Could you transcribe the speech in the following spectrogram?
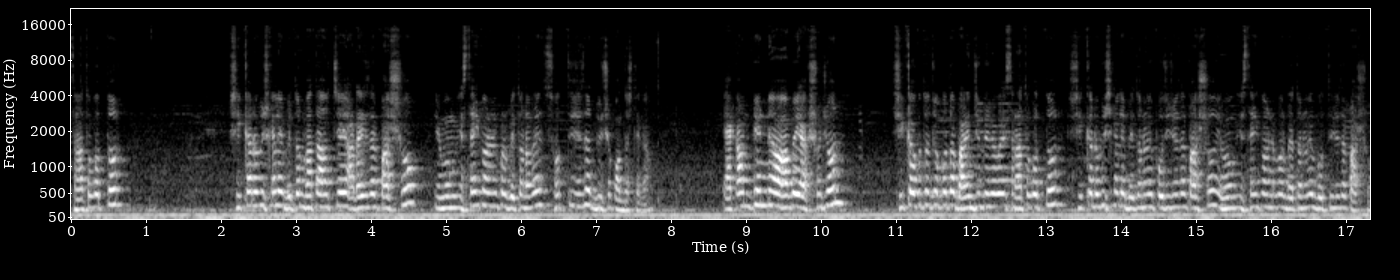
স্নাতকোত্তর। শিক্ষানবিশকালে বেতন ভাতা হচ্ছে আঠাশ হাজার পাঁচশো এবং স্থায়ীকরণের পর বেতন হবে ছত্রিশ হাজার দুইশো পঞ্চাশ টাকা। অ্যাকাউন্টেন্ট নেওয়া হবে একশো জন। শিক্ষাগত যোগ্যতা বাণিজ্য বিভাগে স্নাতকোত্তর। শিক্ষানবিশকালে বেতন হবে পঁচিশ হাজার পাঁচশো এবং স্থায়ীকরণের পর বেতন হবে বত্রিশ হাজার পাঁচশো।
